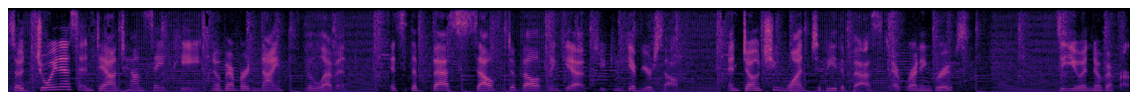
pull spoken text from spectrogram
So join us in downtown St. Pete, November 9th to 11th. It's the best self development gift you can give yourself. And don't you want to be the best at running groups? See you in November.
